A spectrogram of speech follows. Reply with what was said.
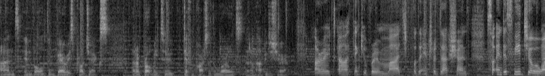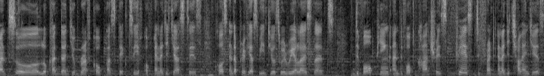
and involved in various projects that have brought me to different parts of the world that I'm happy to share. All right, uh, thank you very much for the introduction. So in this video, we want to look at the geographical perspective of energy justice because mm-hmm. in the previous videos, we realized that developing and developed countries face different energy challenges,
